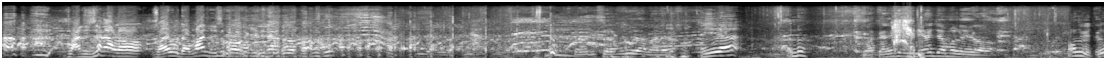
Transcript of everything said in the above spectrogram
Manisnya kalau saya udah manis kalau gini. Gula Bang Leo. Iya. Aduh. Makanya kayak gini aja Bang Leo. Oh gitu.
